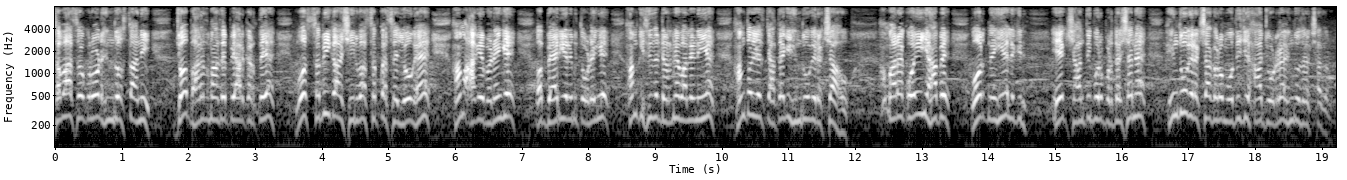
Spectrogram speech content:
सवा सौ करोड़ हिंदुस्तानी जो भारत माँ से प्यार करते हैं, वो सभी का आशीर्वाद, सबका सहयोग है। हम आगे बढ़ेंगे और बैरियर भी तोड़ेंगे। हम किसी से डरने वाले नहीं हैं। हम तो ये चाहते हैं कि हिंदुओं की रक्षा हो। हमारा कोई यहाँ पे और नहीं है, लेकिन एक शांतिपूर्ण प्रदर्शन है। हिंदुओं की रक्षा करो, मोदी जी हाथ जोड़ रहे हैं, हिंदुओं की रक्षा करो।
